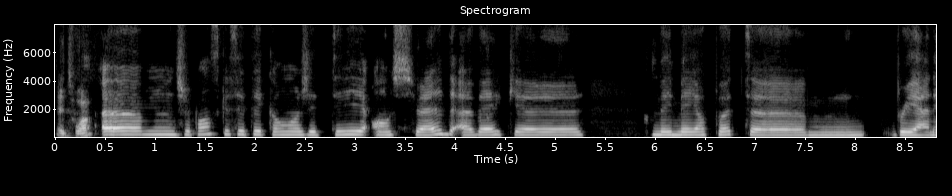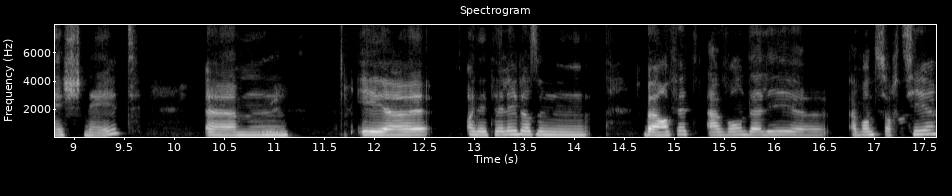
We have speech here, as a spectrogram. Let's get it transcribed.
Et toi? Euh, je pense que c'était quand j'étais en Suède avec euh, mes meilleurs potes, euh, Brianne et Sinead. Euh, Oui. Et on est allé dans une... Ben, en fait, avant d'aller, avant de sortir,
